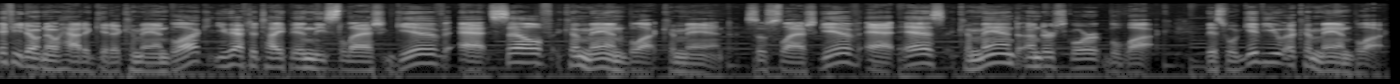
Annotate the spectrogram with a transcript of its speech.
If you don't know how to get a command block, you have to type in the slash give at self command block command. So slash give at s command underscore block. This will give you a command block.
